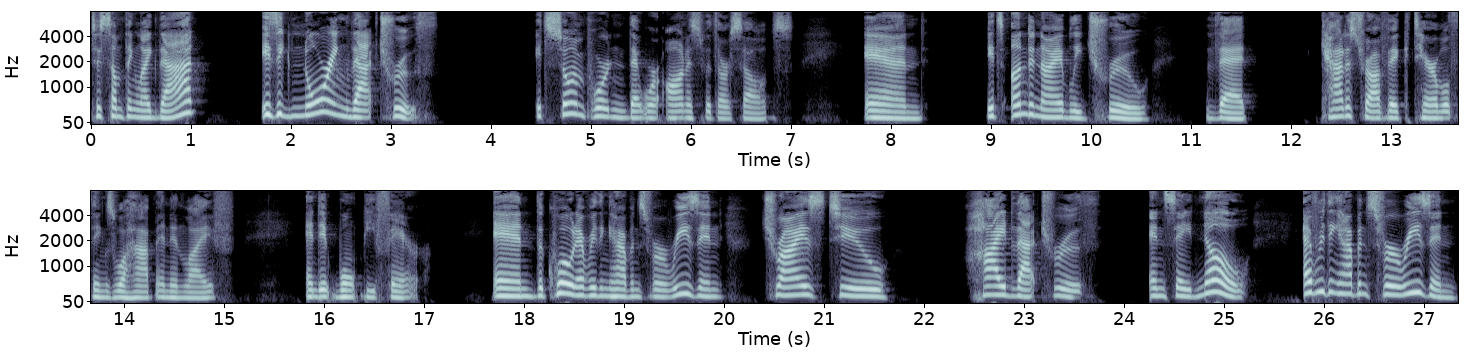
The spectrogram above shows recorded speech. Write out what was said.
to something like that is ignoring that truth. It's so important that we're honest with ourselves and it's undeniably true that catastrophic, terrible things will happen in life and it won't be fair. And the quote, everything happens for a reason, tries to hide that truth and say, no, everything happens for a reason.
